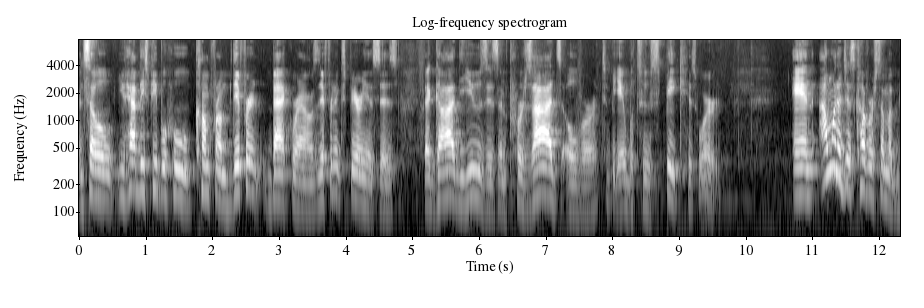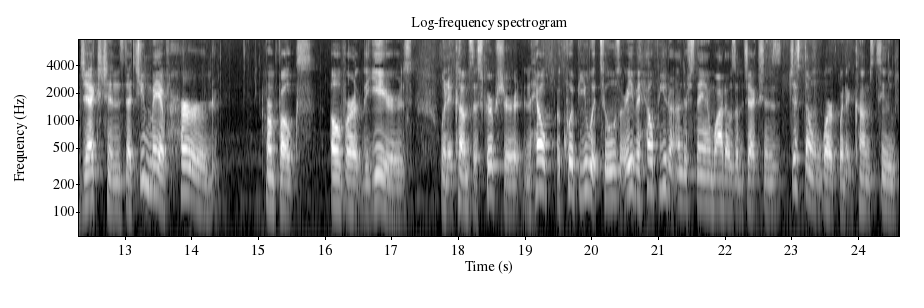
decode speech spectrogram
And so you have these people who come from different backgrounds, different experiences that God uses and presides over to be able to speak his word. And I want to just cover some objections that you may have heard from folks over the years when it comes to scripture and help equip you with tools or even help you to understand why those objections just don't work when it comes to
